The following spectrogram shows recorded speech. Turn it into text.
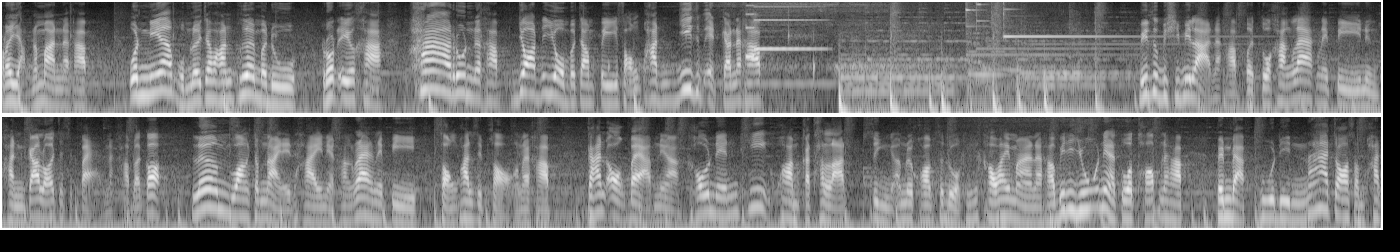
ประหยัดน้ำมันนะครับวันนี้ผมเลยจะพาเพื่อนมาดู รถเอลคา5 รุ่นนะครับ ยอดนิยมประจำปี 2021 กันนะครับมิตซูบิชิมิลานะครับ เปิดตัวครั้งแรกในปี 1978 นะครับ แล้วก็เริ่มวางจำหน่ายในไทยเนี่ยครั้งแรกในปี 2012 นะครับ การออกแบบเนี่ยเขาเน้นที่ความกระทัดรัดสิ่งอำนวยความสะดวกที่เขาให้มานะครับ วิทยุเนี่ยตัวท็อปนะครับ เป็นแบบทูดินหน้าจอสัมผัส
